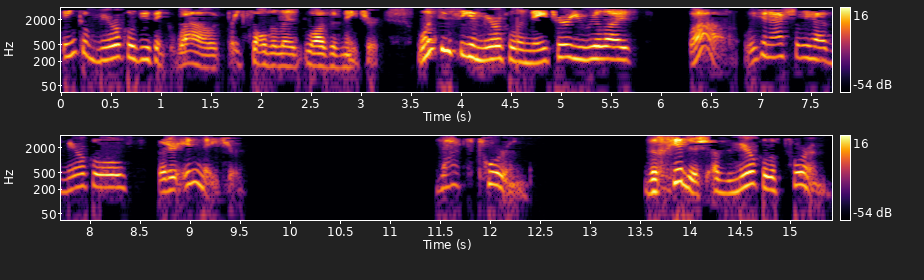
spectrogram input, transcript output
think of miracles, you think, wow, it breaks all the laws of nature. Once you see a miracle in nature, you realize, wow, we can actually have miracles that are in nature. That's Purim. The chiddush of the miracle of Purim.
